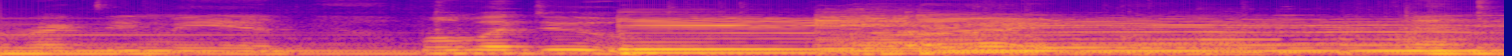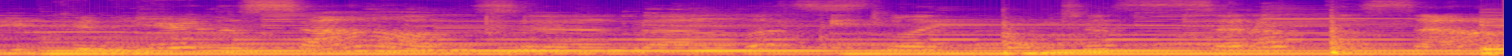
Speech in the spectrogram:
correcting me. And Mamadou. All right. And you can hear the sounds, and uh, let's like just set up the How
